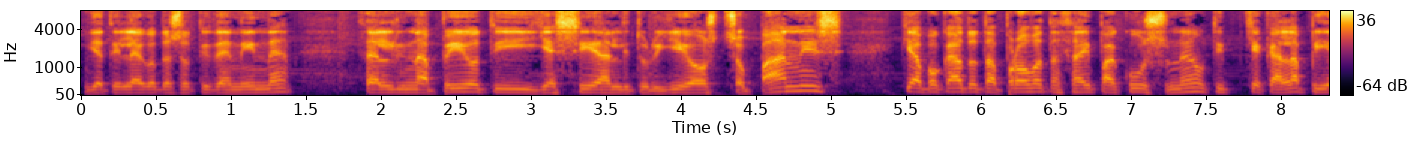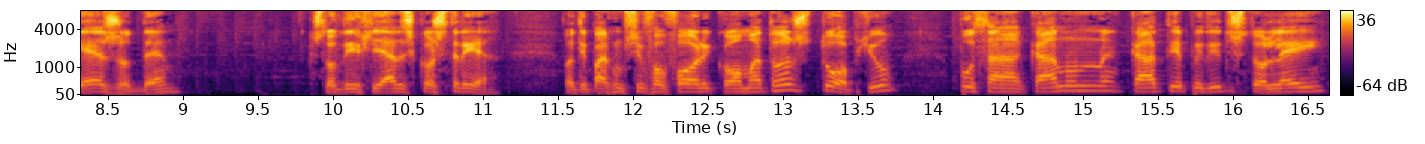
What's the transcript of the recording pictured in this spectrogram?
γιατί λέγοντας ότι δεν είναι, θέλει να πει ότι η ηγεσία λειτουργεί ως τσοπάνης και από κάτω τα πρόβατα θα υπακούσουν ότι και καλά πιέζονται στο 2023. Ότι υπάρχουν ψηφοφόροι κόμματος του όποιου που θα κάνουν κάτι επειδή τους το λέει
